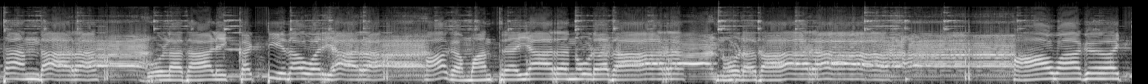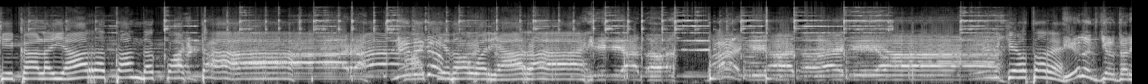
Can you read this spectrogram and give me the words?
ತಂದಾರ ಗುಳದಾಳಿ ಕಟ್ಟಿದವರ್ ಯಾರ ಆಗ ಮಂತ್ರ ಯಾರ ನೋಡದಾರ ನೋಡದಾರ. ಆವಾಗ ಅಕ್ಕಿ ಕಾಳ ಯಾರ ತಂದ ಕೊಟ್ಟ ಹಾಕಿದವರ್ ಯಾರ ಏನ್ ಕೇಳ್ತಾರೆ? ಏನಂತ ಕೇಳ್ತಾರೆ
